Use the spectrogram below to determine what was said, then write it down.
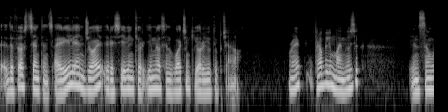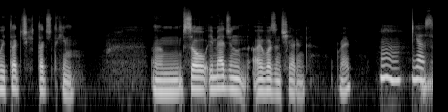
uh, the first sentence I really enjoy receiving your emails and watching your YouTube channel. Right? Probably my music in some way touch, touched him. Um, so imagine I wasn't sharing, right? Mm, yes,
